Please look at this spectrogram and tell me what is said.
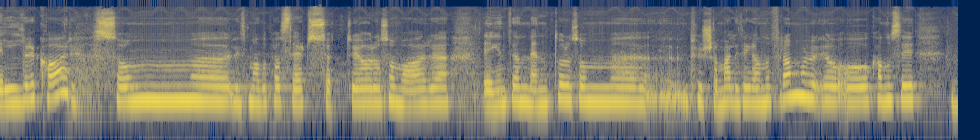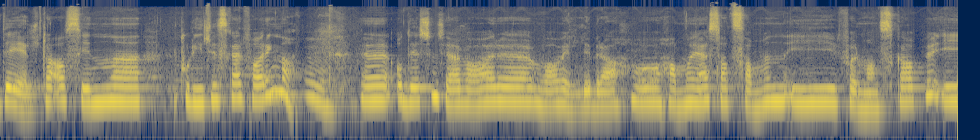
eldre kar som eh, liksom hadde passert 70 år, og som var eh, egentlig en mentor, og som eh, pusha meg litt fram. Og, og, kan du si delte av sin politiske erfaring. Da. Mm. og det syns jeg var, var, veldig bra. Og han og jeg satt sammen i formannskapet i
